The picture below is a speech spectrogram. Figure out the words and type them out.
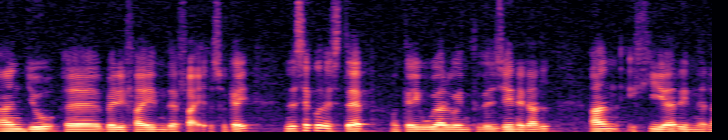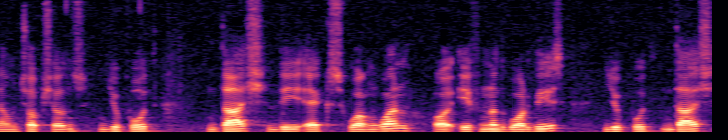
and you uh, verify the files okay? The second step okay we are going to the general and here in the launch options you put dash dx11 or if not work this you put dash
